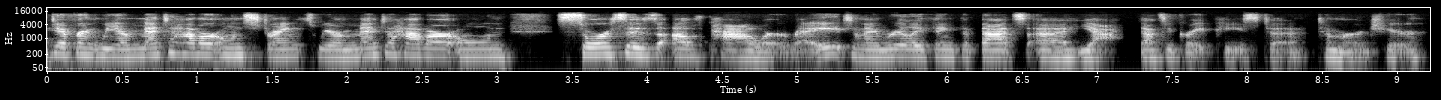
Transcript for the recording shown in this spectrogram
different. We are meant to have our own strengths. We are meant to have our own sources of power, right? And I really think that that's, uh, yeah, that's a great piece to to merge here.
